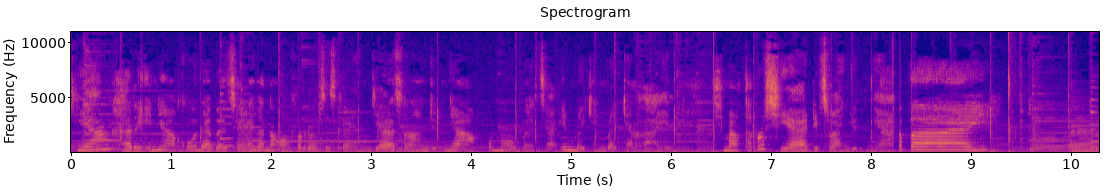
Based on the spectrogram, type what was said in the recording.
Sekian, hari ini aku udah bacain tentang overdosis ganja. Selanjutnya aku mau bacain bagian-bagian lain. Simak terus ya di selanjutnya. Bye bye.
